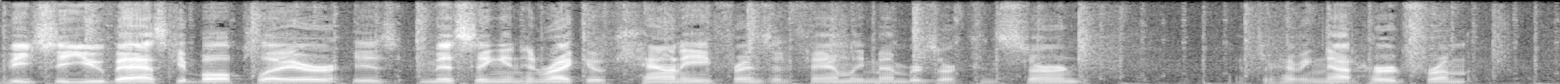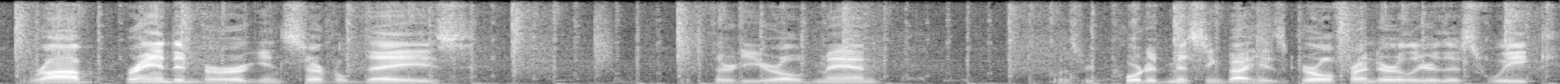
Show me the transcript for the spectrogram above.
VCU basketball player is missing in Henrico County. Friends and family members are concerned after having not heard from Rob Brandenburg in several days. 30-year-old man was reported missing by his girlfriend earlier this week.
